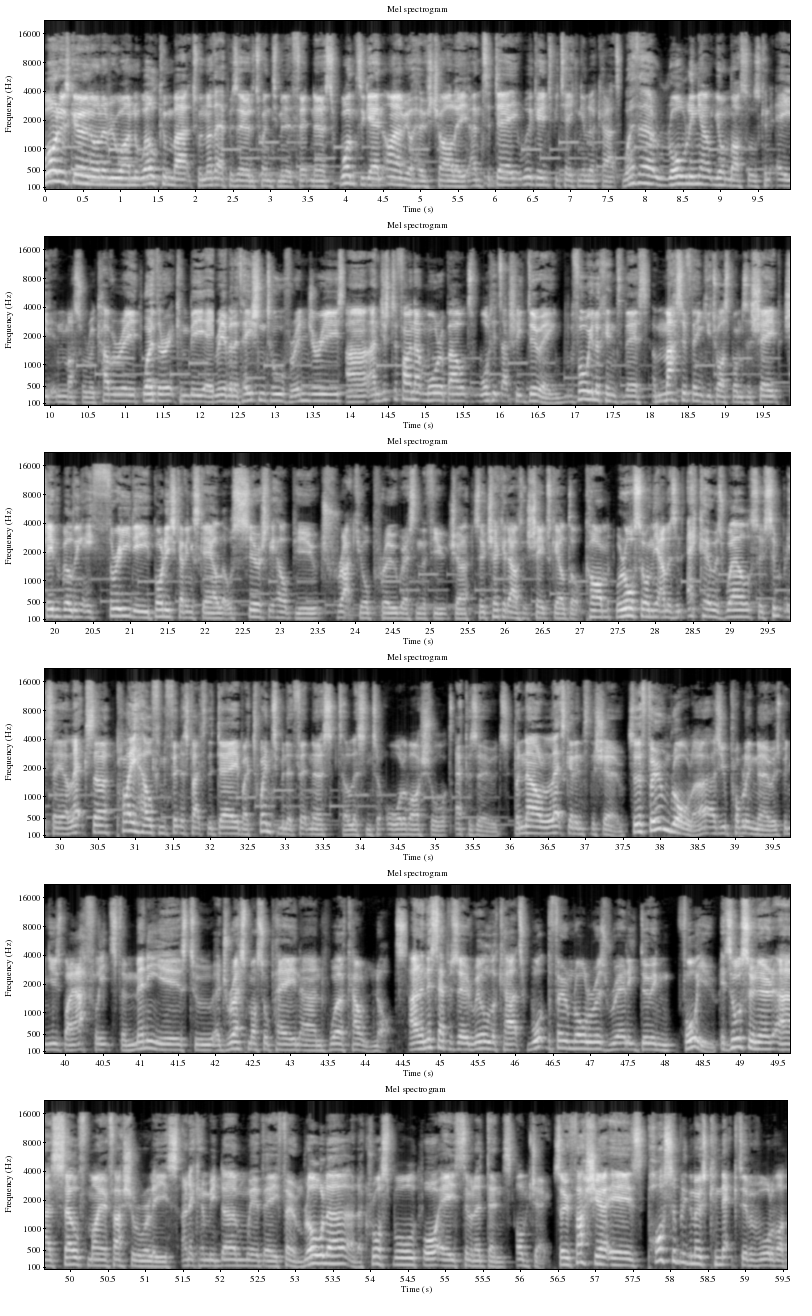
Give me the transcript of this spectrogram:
What is going on, everyone? Welcome back to another episode of 20 Minute Fitness. Once again, I am your host, Charlie, and today we're going to be taking a look at whether rolling out your muscles can aid in muscle recovery, whether it can be a rehabilitation tool for injuries, uh, and just to find out more about what it's actually doing. Before we look into this, a massive thank you to our sponsor, Shape. Shape are building a 3D body scanning scale that will seriously help you track your progress in the future. So check it out at shapescale.com. We're also on the Amazon Echo as well, so simply say, Alexa, play Health and Fitness facts of the Day by 20 Minute Fitness to listen to all of our short episodes. But now let's get into the show. So, the foam roller, as you probably know, has been used by athletes for many years to address muscle pain and work out knots. And in this episode, we'll look at what the foam roller is really doing for you. It's also known as self myofascial release, and it can be done with a foam roller, a lacrosse ball, or a similar dense object. So, fascia is possibly the most connective of all of our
